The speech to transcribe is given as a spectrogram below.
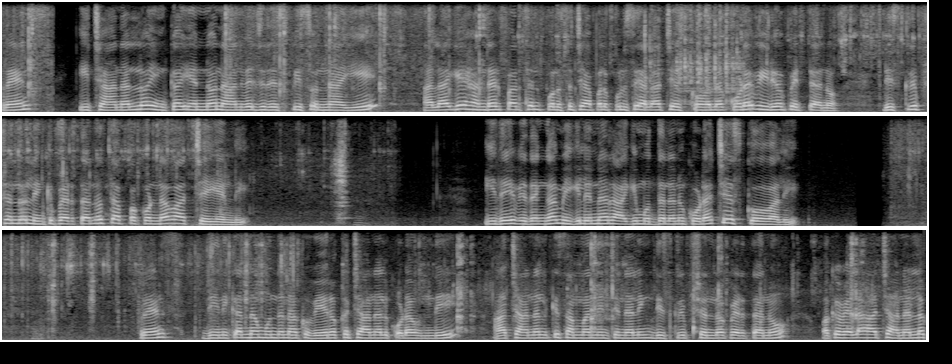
ఫ్రెండ్స్ ఈ ఛానల్లో ఇంకా ఎన్నో నాన్ వెజ్ రెసిపీస్ ఉన్నాయి. అలాగే హండ్రెడ్ పర్సెంట్ పులస చేపల పులుసు ఎలా చేసుకోవాలో కూడా వీడియో పెట్టాను. డిస్క్రిప్షన్లో లింక్ పెడతాను తప్పకుండా వాచ్ చేయండి. ఇదే విధంగా మిగిలిన రాగి ముద్దలను కూడా చేసుకోవాలి. ఫ్రెండ్స్ దీనికన్నా ముందు నాకు వేరొక ఛానల్ కూడా ఉంది. ఆ ఛానల్కి సంబంధించిన లింక్ డిస్క్రిప్షన్లో పెడతాను. ఒకవేళ ఆ ఛానల్లో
